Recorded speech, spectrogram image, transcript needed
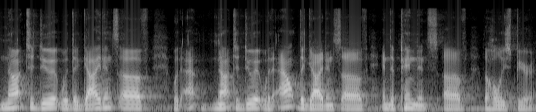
not to do it with the guidance of, without, not to do it without the guidance of and dependence of the Holy Spirit.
